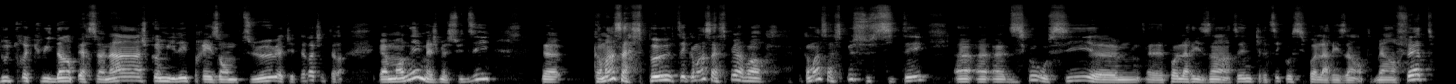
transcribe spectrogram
d'outrecuidant personnage, comme il est présomptueux, etc., etc. Puis à un moment donné, mais je me suis dit, euh, comment ça se peut, tu sais, comment ça se peut avoir, comment ça se peut susciter un, un, un discours aussi euh, euh, polarisant, une critique aussi polarisante? Mais en fait,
